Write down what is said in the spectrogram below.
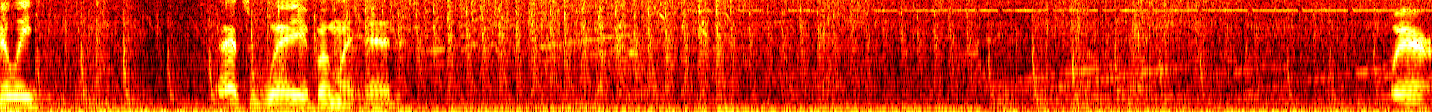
Really? That's way above my head. Where?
